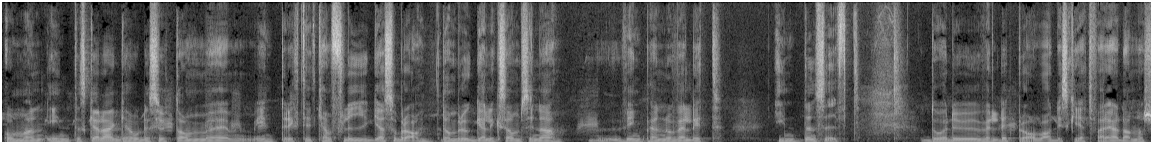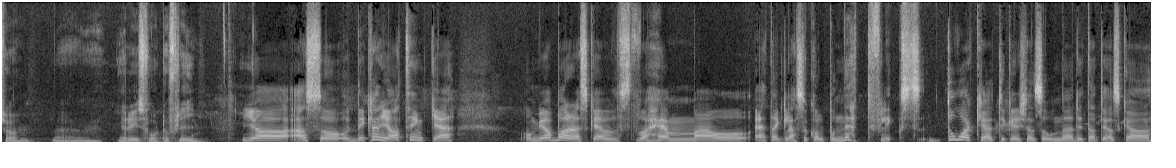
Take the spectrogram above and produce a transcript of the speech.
om man inte ska ragga och dessutom eh, inte riktigt kan flyga så bra. De ruggar liksom sina vingpennor väldigt intensivt. Då är det ju väldigt bra att vara diskretfärgad, annars så eh, är det ju svårt att fly. Ja, alltså det kan jag tänka. Om jag bara ska vara hemma och äta glass och kolla på Netflix, då kan jag tycka det känns onödigt att jag ska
